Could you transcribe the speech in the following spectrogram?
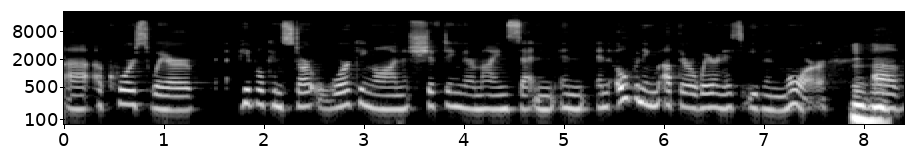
uh, a course where people can start working on shifting their mindset and and, and opening up their awareness even more mm-hmm. of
